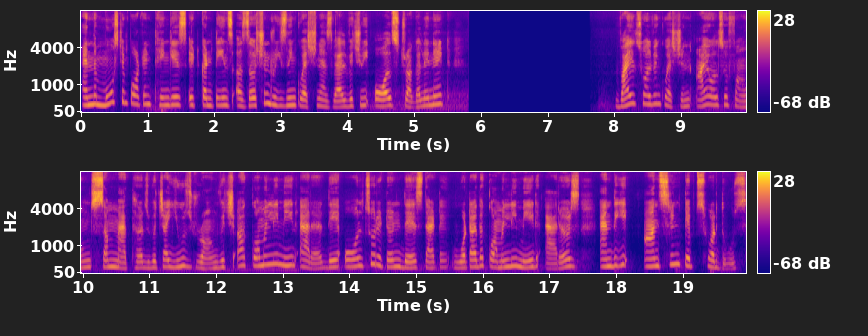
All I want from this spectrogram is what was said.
And the most important thing is it contains assertion reasoning question as well which we all struggle in it. While solving question i also found some methods which i used wrong which are commonly made error. They also returned this that what are the commonly made errors and the answering tips for those.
